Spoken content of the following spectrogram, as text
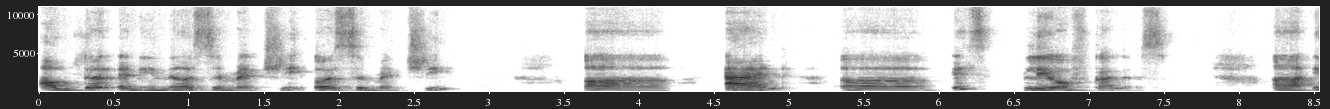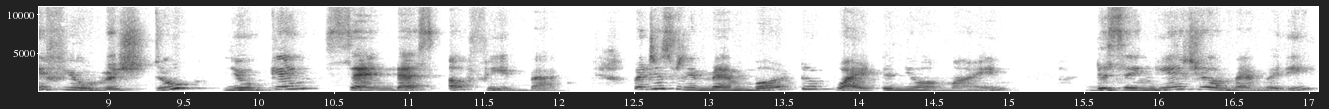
outer and inner symmetry, asymmetry, uh, and uh, its play of colors. Uh, if you wish to, you can send us a feedback. But just remember to quieten your mind, disengage your memory,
